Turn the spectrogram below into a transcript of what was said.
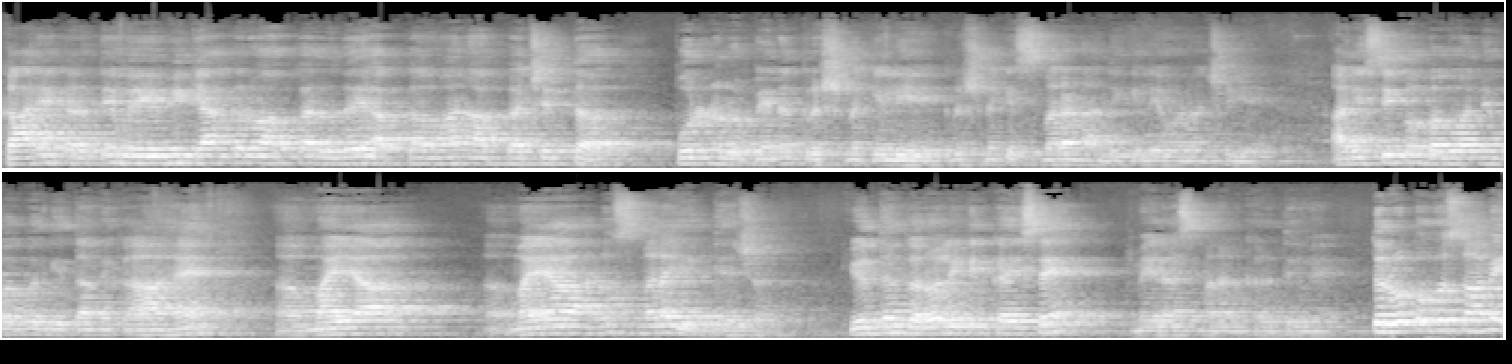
कार्य करते हुए भी क्या करो? आपका हृदय, आपका मन, आपका चित्त पूर्ण रूपे न कृष्ण के लिए, कृष्ण के स्मरण आदि के लिए होना चाहिए। और इसी को भगवान ने भगवत गीता में कहा है मया मया अनुस्मर युद्ध युद्ध करो लेकिन कैसे? मेरा स्मरण करते हुए। तो रूप गोस्वामी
